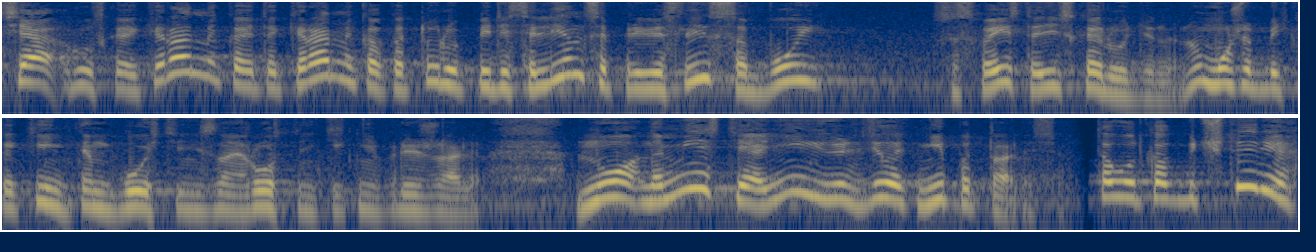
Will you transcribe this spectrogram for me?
вся русская керамика – это керамика, которую переселенцы привезли с собой со своей исторической родины. Ну, может быть, какие-нибудь там гости, не знаю, родственники к ней приезжали. Но на месте они ее сделать не пытались. Это вот как бы четыре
